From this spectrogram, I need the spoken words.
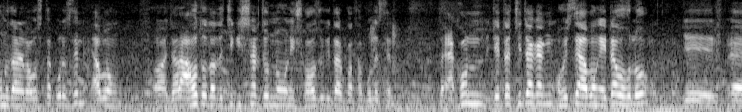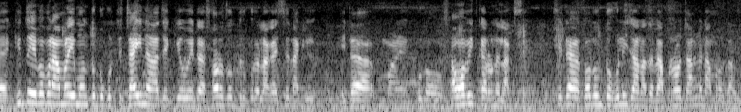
অনুদানের ব্যবস্থা করেছেন এবং যারা আহত তাদের চিকিৎসার জন্য উনি সহযোগিতার কথা বলেছেন। তো এখন যেটা চিটাগাং হয়েছে এবং এটাও হলো যে কিন্তু এই ব্যাপারে আমরা এই মন্তব্য করতে চাই না যে কেউ এটা ষড়যন্ত্র করে লাগাইছে নাকি এটা মানে কোনো স্বাভাবিক কারণে লাগছে। সেটা তদন্ত হলেই জানা যাবে। আপনারাও জানবেন, আমরাও জানব।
